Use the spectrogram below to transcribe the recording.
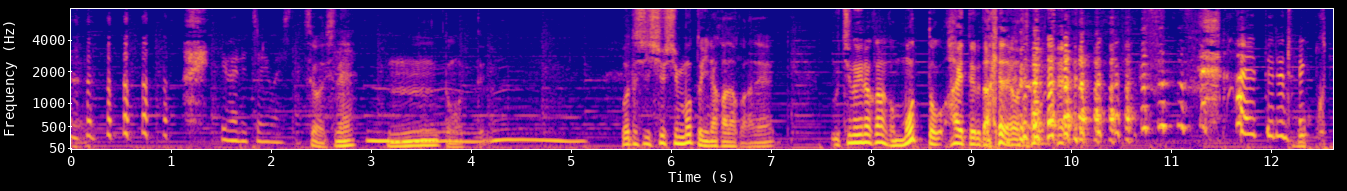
えー。言われちゃいました。そうですね。うーん。と思って。うん私出身もっと田舎だからね。うちの田舎なんかもっと生えてるだけだよと思って。生えてるだけ。奥多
